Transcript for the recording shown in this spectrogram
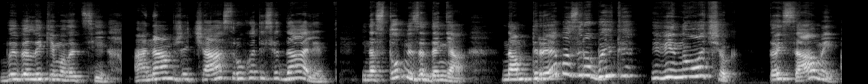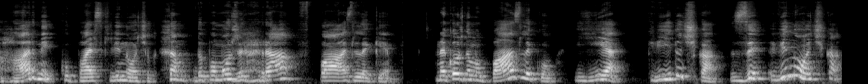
Ви великі молодці. А нам вже час рухатися далі. І наступне завдання нам треба зробити віночок. Той самий гарний купальський віночок. Нам допоможе гра в пазлики. На кожному пазлику є квіточка з віночка,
